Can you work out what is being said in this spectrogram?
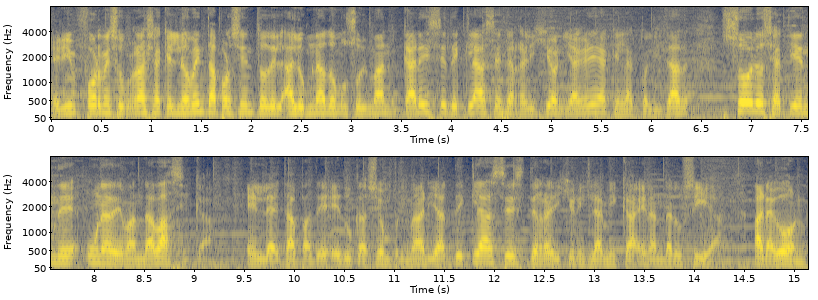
El informe subraya que el 90% del alumnado musulmán carece de clases de religión y agrega que en la actualidad solo se atiende una demanda básica en la etapa de educación primaria de clases de religión islámica en Andalucía, Aragón,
